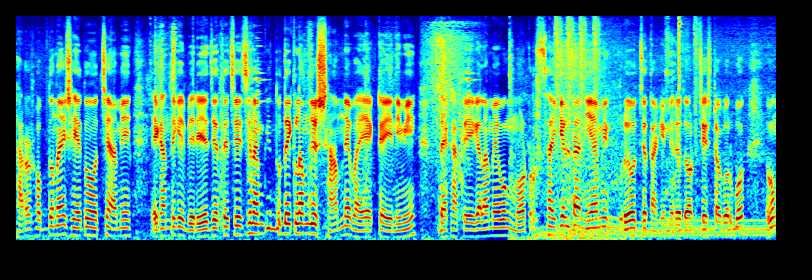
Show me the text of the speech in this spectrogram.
সারা শব্দ নাই, সেহেতু হচ্ছে আমি এখান থেকে বেরিয়ে যেতে চেয়েছিলাম। কিন্তু দেখলাম যে সামনে ভাই একটা এনিমি দেখা পেয়ে গেলাম এবং মোটর সাইকেলটা নিয়ে আমি ঘুরে হচ্ছে তাকে মেরে দেওয়ার চেষ্টা করব এবং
